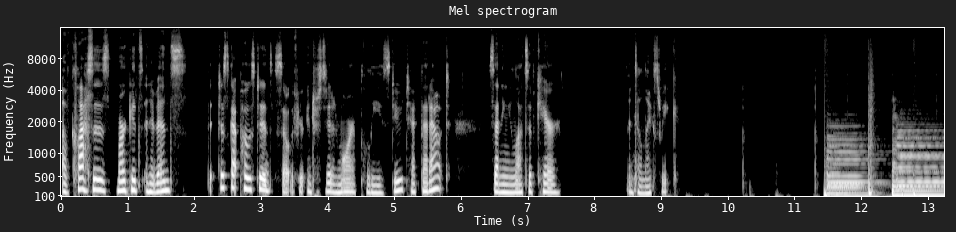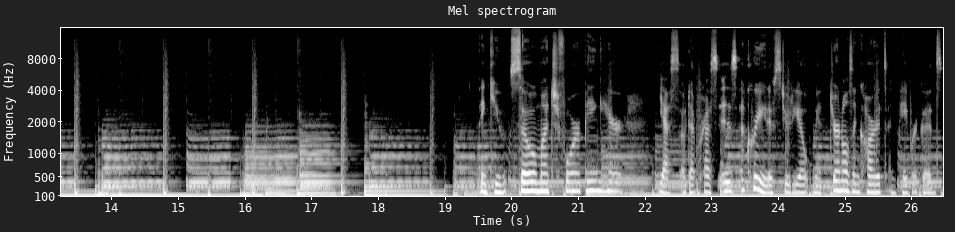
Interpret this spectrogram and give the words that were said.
of classes, markets, and events that just got posted. So if you're interested in more, please do check that out. Sending you lots of care. Until next week. Thank you so much for being here. Yes, Odette Press is a creative studio with journals and cards and paper goods.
